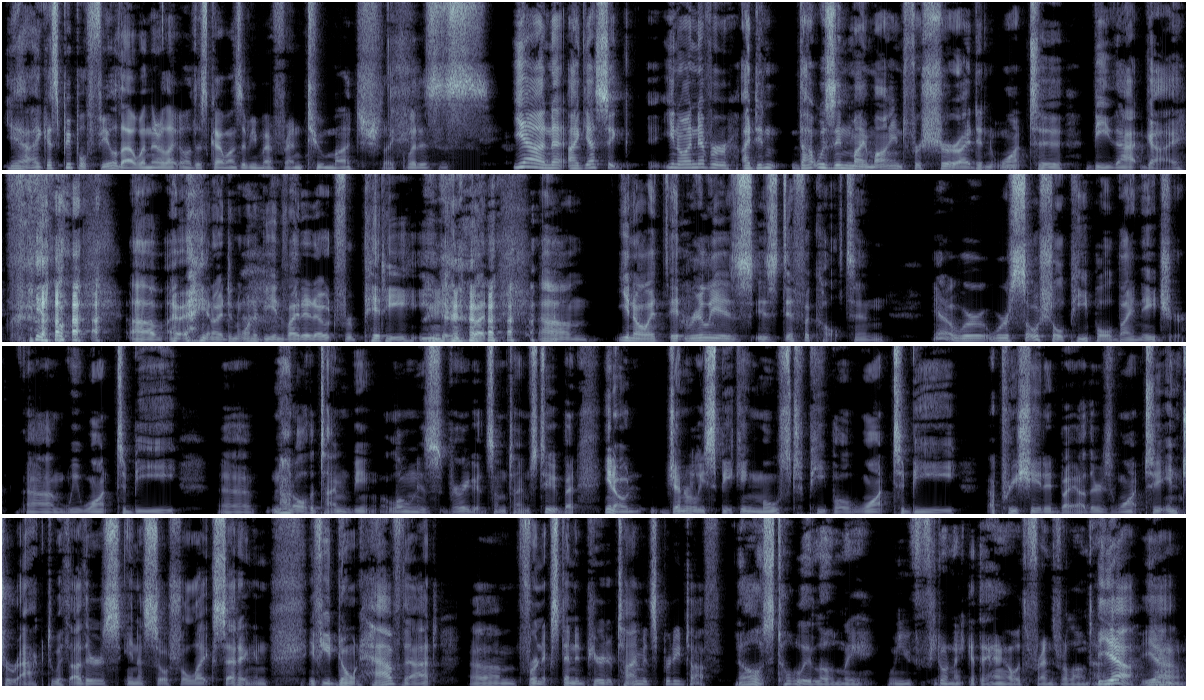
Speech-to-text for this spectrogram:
Yeah, I guess people feel that when they're like, "Oh, this guy wants to be my friend too much." Like, what is this? Yeah, and I guess it. You know, I never. I didn't. That was in my mind for sure. I didn't want to be that guy. You know, um, I, you know, I didn't want to be invited out for pity either. But um, you know, it it really is is difficult, and you know, we're we're social people by nature. Um, we want to be uh, not all the time. Being alone is very good sometimes too. But, you know, generally speaking, most people want to be appreciated by others, want to interact with others in a social like setting. And if you don't have that, um, for an extended period of time, it's pretty tough. No, it's totally lonely when you if you don't get to hang out with friends for a long time. Yeah, yeah.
